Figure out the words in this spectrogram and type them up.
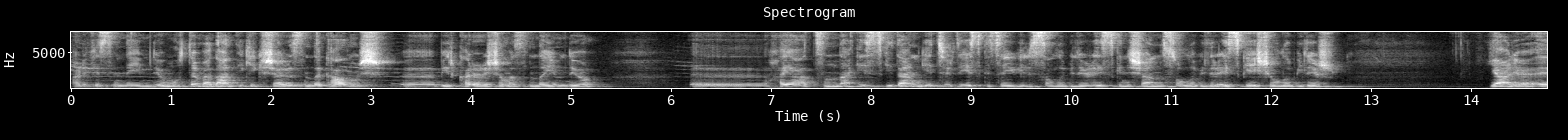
arifesindeyim diyor. Muhtemelen iki kişi arasında kalmış e, bir karar aşamasındayım diyor. Ee, hayatında eskiden getirdiği eski sevgilisi olabilir, eski nişanlısı olabilir, eski eşi olabilir. Yani e,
